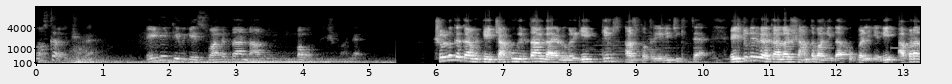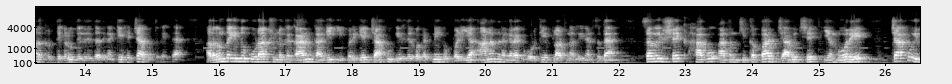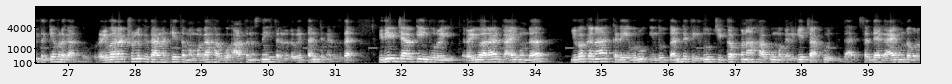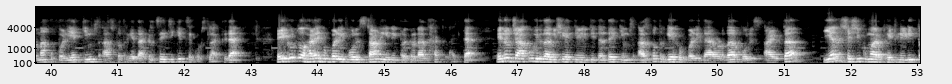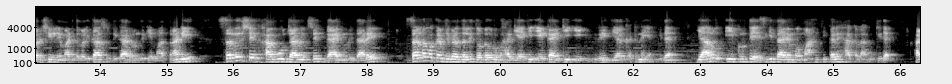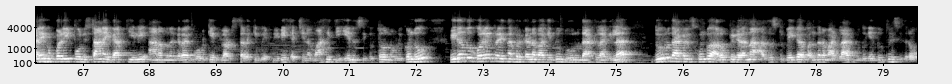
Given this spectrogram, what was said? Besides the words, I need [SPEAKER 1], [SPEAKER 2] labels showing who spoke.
[SPEAKER 1] ನಮಸ್ಕಾರ ವೀಕ್ಷಕರೇ. ಐಡಿ ಟಿವಿಗೆ ಸ್ವಾಗತ. ನಾನು ಪವನ್ ದೇಶಪಾಂಡೆ. ಕ್ಷುಲ್ಲಕ ಕಾರಣಕ್ಕೆ ಚಾಕು ಇರ್ತಾ ಗಾಯಾಳುಗಳಿಗೆ ಕಿಮ್ಸ್ ಆಸ್ಪತ್ರೆಯಲ್ಲಿ ಚಿಕಿತ್ಸೆ. ಎಷ್ಟು ದಿನಗಳ ಕಾಲ ಶಾಂತವಾಗಿದ್ದ ಹುಬ್ಬಳ್ಳಿಯಲ್ಲಿ ಅಪರಾಧ ಕೃತ್ಯಗಳು ದಿನದಿಂದ ದಿನಕ್ಕೆ ಹೆಚ್ಚಾಗುತ್ತಲೇ ಇದೆ. ಅದರಂತೆ ಇಂದು ಕೂಡ ಕ್ಷುಲ್ಲಕ ಕಾರಣಕ್ಕಾಗಿ ಇಬ್ಬರಿಗೆ ಚಾಕು ಇರಿದಿರುವ ಘಟನೆ ಹುಬ್ಬಳ್ಳಿಯ ಆನಂದನಗರ ಘೋಡ್ಕೆ ಪ್ಲಾಟ್ನಲ್ಲಿ ನಡೆಸಿದೆ ಸಮೀರ್ ಶೇಖ್ ಹಾಗೂ ಆತನ ಚಿಕ್ಕಪ್ಪ ಜಾವೇದ್ ಶೇಖ್ ಎಂಬುವರೇ ಚಾಕು ಯುದ್ಧಕ್ಕೆ ಒಳಗಾದವು. ರವಿವಾರ ಕ್ಷುಲ್ಲಕ ಕಾರಣಕ್ಕೆ ತಮ್ಮ ಮಗ ಹಾಗೂ ಆತನ ಸ್ನೇಹಿತರ ನಡುವೆ ತಂಟೆ ನಡೆದಿದೆ. ಇದೇ ವಿಚಾರಕ್ಕೆ ಇಂದು ರವಿ- ರವಿವಾರ ಗಾಯಗೊಂಡ ಯುವಕನ ಕಡೆಯವರು ಇಂದು ತಂಟೆ ತೆಗೆದು ಚಿಕ್ಕಪ್ಪನ ಹಾಗೂ ಮಗನಿಗೆ ಚಾಕು ಇರ್ತಿದ್ದಾರೆ ಸದ್ಯ ಗಾಯಗೊಂಡವರನ್ನ ಹುಬ್ಬಳ್ಳಿಯ ಕಿಮ್ಸ್ ಆಸ್ಪತ್ರೆಗೆ ದಾಖಲಿಸಿ ಚಿಕಿತ್ಸೆ ಕೊಡಿಸಲಾಗ್ತಿದೆ. ಈ ಕುರಿತು ಹಳೆ ಹುಬ್ಬಳ್ಳಿ ಪೊಲೀಸ್ ಠಾಣೆಯಲ್ಲಿ ಪ್ರಕರಣ ದಾಖಲಾಗಿದೆ. ಇನ್ನು ಚಾಕು ಇರಿದ ವಿಷಯ ತಿಳಿಯುತ್ತಿದ್ದಂತೆ ಕಿಮ್ಸ್ ಆಸ್ಪತ್ರೆಗೆ ಹುಬ್ಬಳ್ಳಿ ಧಾರವಾಡದ ಪೊಲೀಸ್ ಆಯುಕ್ತ ಎನ್. ಶಶಿಕುಮಾರ್ ಭೇಟಿ ನೀಡಿ ಪರಿಶೀಲನೆ ಮಾಡಿದ ಬಳಿಕ ಸುದ್ದಿಗಾರರೊಂದಿಗೆ ಮಾತನಾಡಿ ಸಮೀರ್ ಶೇಖ್ ಹಾಗೂ ಜಾವೇದ್ ಶೇಖ್ ಗಾಯಗೊಂಡಿದ್ದಾರೆ. ಸಣ್ಣ ಮಕ್ಕಳ ದೊಡ್ಡವರು ಭಾಗಿಯಾಗಿ ಏಕಾಏಕಿ ಈ ರೀತಿಯ ಘಟನೆಯಾಗಿದೆ. ಯಾರು ಈ ಕೃತ್ಯ ಎಸಗಿದ್ದಾರೆ ಎಂಬ ಮಾಹಿತಿ ಕಲೆ ಹಾಕಲಾಗುತ್ತಿದೆ. ಹಳೆ ಹುಬ್ಬಳ್ಳಿ ಪೊಲೀಸ್ ಠಾಣೆ ವ್ಯಾಪ್ತಿಯಲ್ಲಿ ಆನಂದನಗರ ಗೋಡ್ಕೆ ಪ್ಲಾಟ್ ಸ್ಥಳಕ್ಕೆ ಭೇಟಿ ನೀಡಿ ಹೆಚ್ಚಿನ ಮಾಹಿತಿ ಏನು ಸಿಗುತ್ತೋ ನೋಡಿಕೊಂಡು ಇದೊಂದು ಕೊಲೆ ಪ್ರಯತ್ನ ಪ್ರಕರಣವಾಗಿದ್ದು ದೂರು ದಾಖಲಾಗಿಲ್ಲ. ದೂರು ದಾಖಲಿಸಿಕೊಂಡು ಆರೋಪಿಗಳನ್ನ ಆದಷ್ಟು ಬೇಗ ಬಂಧನ ಮಾಡಲಾಗುವುದು ಎಂದು ತಿಳಿಸಿದರು.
